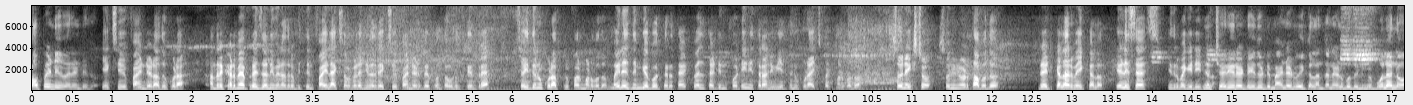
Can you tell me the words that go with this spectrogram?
top end variant ಇದು. ಎಕ್ಸ್ ಯು ಫೈವ್ ಹಂಡ್ರೆಡ್ ಅದು ಕೂಡ. ಅಂದರೆ ಕಡಿಮೆ ಪ್ರೈಸಲ್ಲಿ ನೀವೇನಾದರೂ ವಿತಿನ್ ಫೈವ್ ಲ್ಯಾಕ್ಸ್ ಒಳಗಡೆ ನೀವು ಎಕ್ಸ್ ಯು ಫೈವ್ ಹಂಡ್ರೆಡ್ ಬೇಕು ಅಂತ ಹುಡುಕ್ತಿದ್ರೆ ಸೊ ಇದನ್ನು ಕೂಡ ಪ್ರಿಫರ್ ಮಾಡ್ಬೋದು. ಮೈಲೇಜ್ ನಿಮಗೆ ಗೊತ್ತಿರುತ್ತೆ. ಟ್ವೆಲ್ ತರ್ಟೀನ್ ಫೋರ್ಟೀನ್ ಈ ಥರ ನೀವು ಇದನ್ನು ಕೂಡ ಎಕ್ಸ್ಪೆಕ್ಟ್ ಮಾಡ್ಬೋದು. ಸೊ ನೆಕ್ಸ್ಟು ಸೊ ನೀವು ನೋಡ್ತಾ ಬೋದು ರೆಡ್ ಕಲರ್ ವೆಹಿಕಲ್ ಹೇಳಿ ಸರ್ ಇದ್ರ ಬಗ್ಗೆ ಡೀಟೇಲ್ ಚೆರಿ ರೇಟ್ ಇದು ಡಿಮ್ಯಾಂಡೆಡ್ ವೆಹಿಕಲ್ ಅಂತ ಹೇಳ್ಬೋದು ನಿಮಗೆ. ಬೊಲೆನೋ.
